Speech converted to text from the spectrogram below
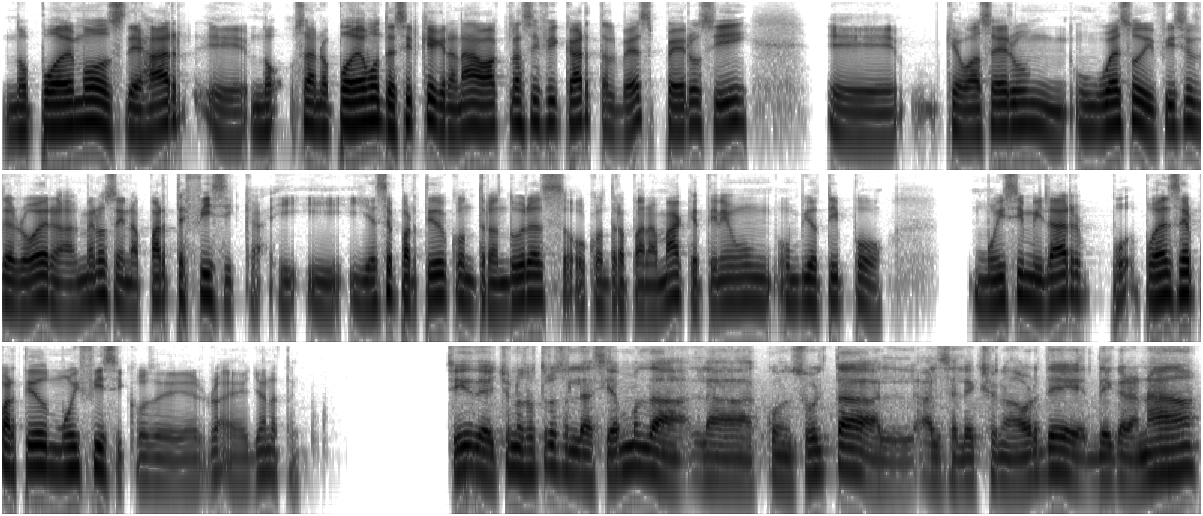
no podemos dejar, no, o sea, no podemos decir que Granada va a clasificar tal vez, pero sí eh, que va a ser un, hueso difícil de roer, al menos en la parte física. Y, ese partido contra Honduras o contra Panamá, que tiene un, biotipo muy similar, pueden ser partidos muy físicos, eh, Jonathan. Sí, de hecho nosotros le hacíamos la, consulta al, seleccionador de, Granada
